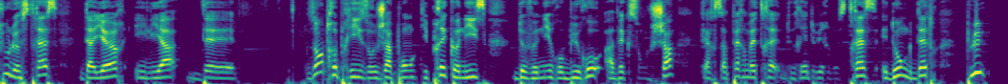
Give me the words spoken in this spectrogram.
tout le stress. D'ailleurs, il y a des entreprises au Japon qui préconisent de venir au bureau avec son chat car ça permettrait de réduire le stress et donc d'être plus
